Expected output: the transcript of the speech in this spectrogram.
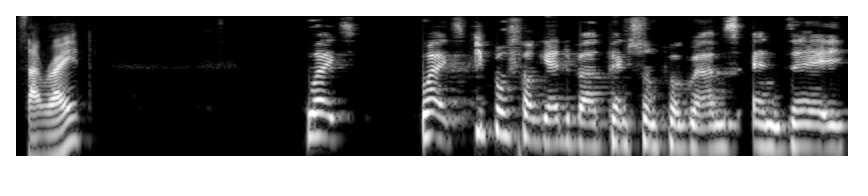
Is that right? Right, right. People forget about pension programs, and they,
